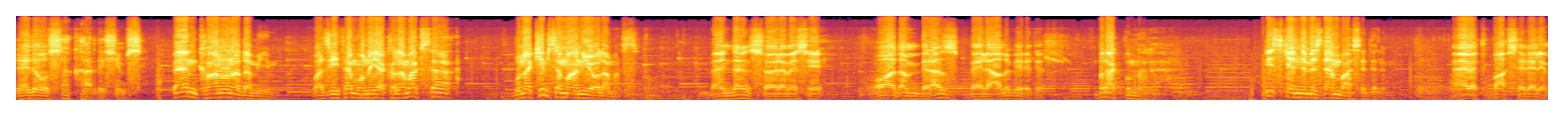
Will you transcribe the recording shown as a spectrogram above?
Ne de olsa kardeşimsin. Ben kanun adamıyım. Vazifem onu yakalamaksa, buna kimse mani olamaz. Benden söylemesi, o adam biraz belalı biridir. Bırak bunları. Biz kendimizden bahsedelim. Evet, bahsedelim.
